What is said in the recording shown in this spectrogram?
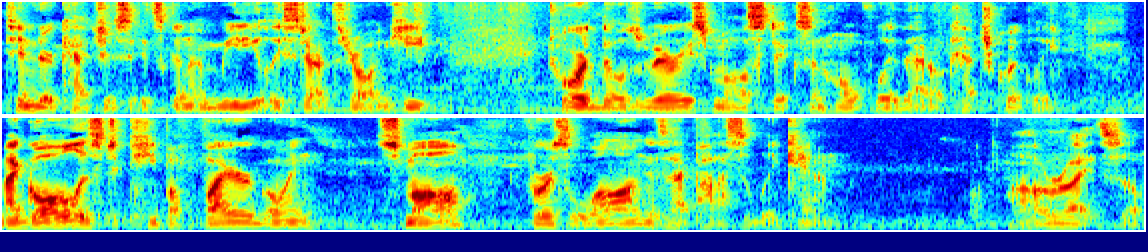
tinder catches, it's gonna immediately start throwing heat toward those very small sticks and hopefully that'll catch quickly. My goal is to keep a fire going small for as long as I possibly can. All right, so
